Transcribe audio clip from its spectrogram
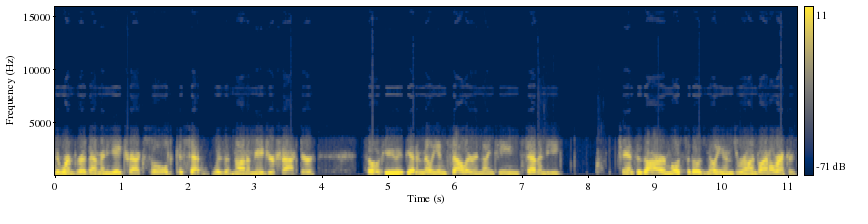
there weren't that many eight tracks sold. Cassette was not a major factor. So if you if you had a million seller in 1970, chances are most of those millions were on vinyl records.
